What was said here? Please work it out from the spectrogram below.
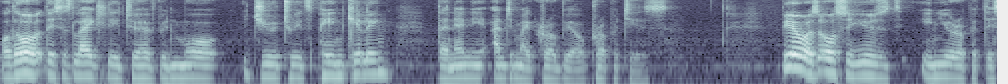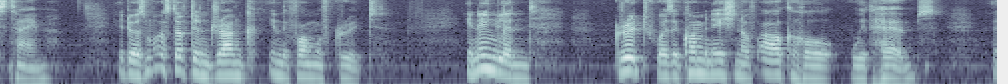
although this is likely to have been more due to its pain killing than any antimicrobial properties. Beer was also used in Europe at this time. It was most often drunk in the form of gruit. In England, gruit was a combination of alcohol with herbs, uh,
